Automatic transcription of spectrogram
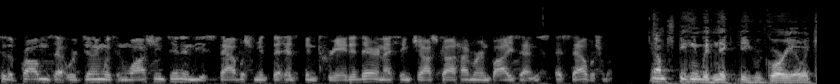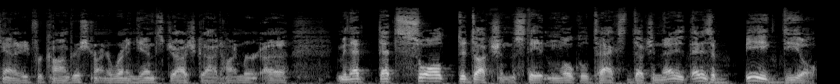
to the problems that we're dealing with in Washington and the establishment that has been created there. And I think Josh Gottheimer embodies that establishment. I'm speaking with Nick DiGregorio, a candidate for Congress trying to run against Josh Gottheimer. Uh, I mean that that SALT deduction, the state and local tax deduction, that is, that is a big deal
